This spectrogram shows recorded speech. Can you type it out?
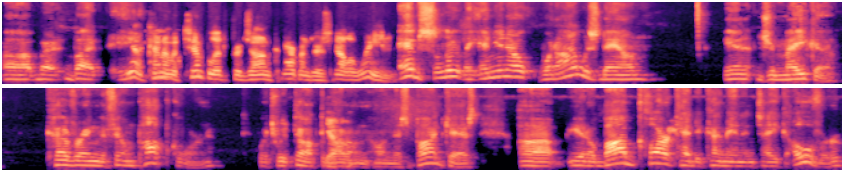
Uh, but but he- yeah, kind of a template for John Carpenter's Halloween. absolutely. And you know, when I was down in Jamaica covering the film Popcorn, which we've talked Yeah. about on, on this podcast, uh, you know, Bob Clark had to come in and take over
